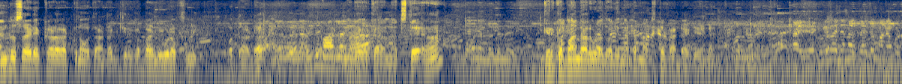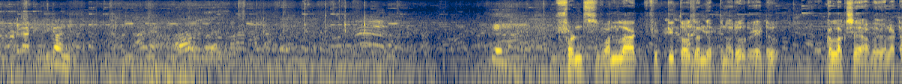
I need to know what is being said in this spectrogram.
రెండు సైడ్ ఎక్కడ కట్టుకుని పోతాడంట గిరక బండి కూడా ఫుల్ మరి ఎవరికైనా నచ్చితే? గిరక పందాలు కూడా తోలిందంట నచ్చితే కాంటాక్ట్ చేయండి. Funds one lakh fifty thousand చెప్తున్నారు రేటు ఒక లక్ష యాభై వేలట.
